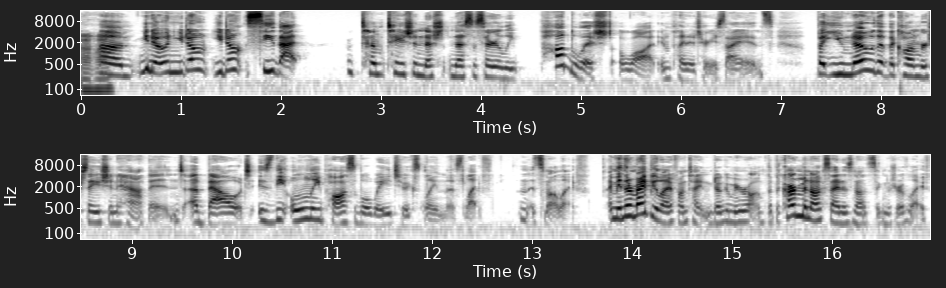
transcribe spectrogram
Uh-huh. Um, you know, and you don't you don't see that temptation ne- necessarily published a lot in planetary science, but you know that the conversation happened about is the only possible way to explain this life. It's not life. I mean, there might be life on Titan, don't get me wrong, but the carbon monoxide is not signature of life.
